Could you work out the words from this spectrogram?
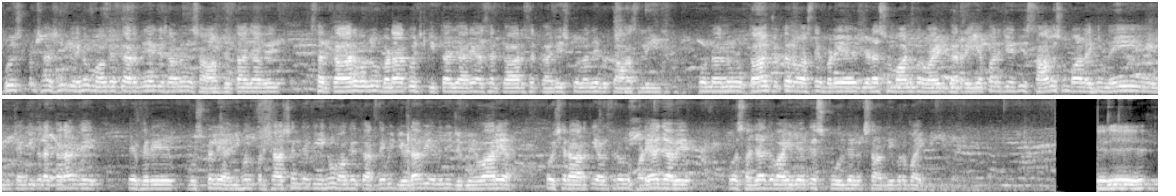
ਪੁਲਿਸ ਪ੍ਰਸ਼ਾਸਨ ਨੂੰ ਇਹੋ ਮੰਗ ਕਰਦੇ ਆ ਕਿ ਸਾਨੂੰ ਇਨਸਾਫ ਦਿੱਤਾ ਜਾਵੇ। ਸਰਕਾਰ ਵੱਲੋਂ ਬੜਾ ਕੁਝ ਕੀਤਾ ਜਾ ਰਿਹਾ। ਸਰਕਾਰ ਸਰਕਾਰੀ ਸਕੂਲਾਂ ਦੇ ਵਿਕਾਸ ਲਈ ਉਹਨਾਂ ਨੂੰ ਤਾਂ ਚੁੱਕਣ ਵਾਸਤੇ ਬੜੇ ਜਿਹੜਾ ਸਮਾਨ ਪ੍ਰੋਵਾਈਡ ਕਰ ਰਹੀ ਹੈ ਪਰ ਜੇ ਇਹਦੀ ਸਾਂਭ ਸੰਭਾਲ ਅਸੀਂ ਨਹੀਂ ਚੰਗੀ ਤਰ੍ਹਾਂ ਕਰਾਂਗੇ ਤੇ ਫਿਰ ਇਹ ਮੁਸ਼ਕਲ ਆ ਜੀ, ਹੁਣ ਪ੍ਰਸ਼ਾਸਨ ਦੇ ਕੀ ਇਹੋ ਮੰਗ ਕਰਦੇ ਵੀ ਜਿਹੜਾ ਵੀ ਇਹਦੇ ਲਈ ਜ਼ਿੰਮੇਵਾਰ ਆ, ਉਹ ਸ਼ਰਾਰਤੀ ਅਨਸਰਾਂ ਨੂੰ ਫੜਿਆ ਜਾਵੇ, ਉਹ ਸਜ਼ਾ ਦਿਵਾਈ ਜਾਵੇ ਤੇ ਸਕੂਲ ਦੇ ਨੁਕਸਾਨ ਦੀ ਭਰਪਾਈ ਕੀਤੀ ਜਾਵੇ। ਮੇਰੇ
